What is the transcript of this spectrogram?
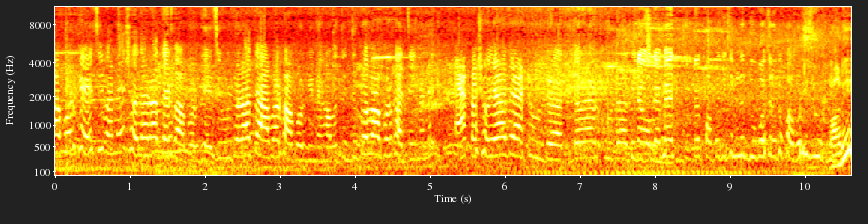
পাপড় খেয়েছি মানে সোজা রাতের পাপড় খেয়েছি। উল্টো রাতে আবার পাপড় কিনে খাব। তুই দুটো পাপড় খাচ্ছিস মানে একটা সোজা রাতে একটা উল্টো রাতে। তোর আর উল্টো রাতে না ওকে আমি দুটো পাপড় মানে দু বছর ওকে পাপড় দিব আরে?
